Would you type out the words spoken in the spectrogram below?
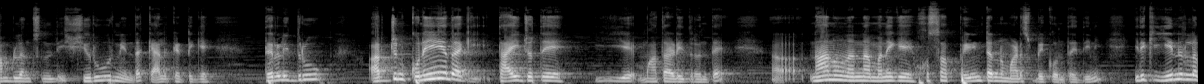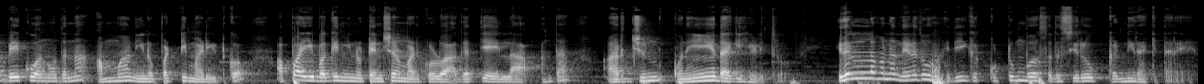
ಆಂಬ್ಯುಲೆನ್ಸ್ನಲ್ಲಿ ಶಿರೂರಿನಿಂದ ಕ್ಯಾಲ್ಕಟ್ಟಿಗೆ ತೆರಳಿದ್ರು. ಅರ್ಜುನ್ ಕೊನೆಯದಾಗಿ ತಾಯಿ ಜೊತೆ ಈ ಮಾತಾಡಿದ್ರಂತೆ ನಾನು ನನ್ನ ಮನೆಗೆ ಹೊಸ ಪೇಂಟನ್ನು ಮಾಡಿಸ್ಬೇಕು ಅಂತ ಇದ್ದೀನಿ. ಇದಕ್ಕೆ ಏನೆಲ್ಲ ಬೇಕು ಅನ್ನೋದನ್ನು ಅಮ್ಮ ನೀನು ಪಟ್ಟಿ ಮಾಡಿ ಇಟ್ಕೋ. ಅಪ್ಪ ಈ ಬಗ್ಗೆ ನೀನು ಟೆನ್ಷನ್ ಮಾಡಿಕೊಳ್ಳುವ ಅಗತ್ಯ ಇಲ್ಲ ಅಂತ ಅರ್ಜುನ್ ಕೊನೆಯದಾಗಿ ಹೇಳಿದರು. ಇದೆಲ್ಲವನ್ನು ನೆನೆದು ಇದೀಗ ಕುಟುಂಬ ಸದಸ್ಯರು ಕಣ್ಣೀರಾಕಿದ್ದಾರೆ.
